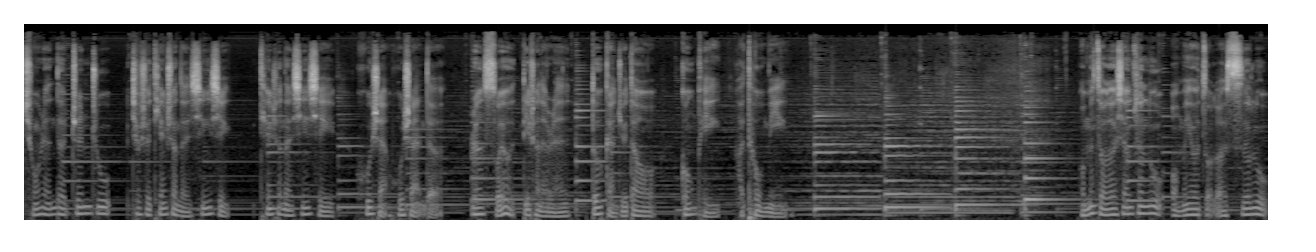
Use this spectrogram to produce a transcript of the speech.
穷人的珍珠就是天上的星星，天上的星星忽闪忽闪的，让所有地上的人都感觉到公平和透明。我们走了乡村路，我们又走了丝路，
